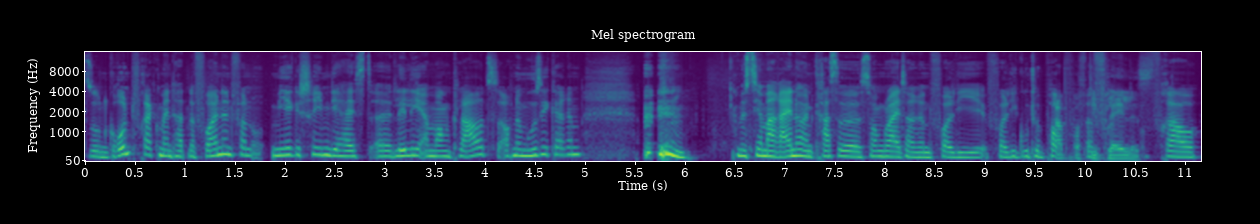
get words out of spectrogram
so ein Grundfragment hat eine Freundin von mir geschrieben, die heißt äh, Lily Among Clouds, auch eine Musikerin. Müsst ihr mal reinhören, krasse Songwriterin, voll die, voll die gute Pop. Ab auf die Playlist. Frau.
